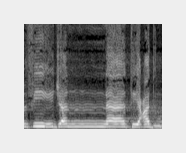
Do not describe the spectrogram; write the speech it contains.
في جنات عدن.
